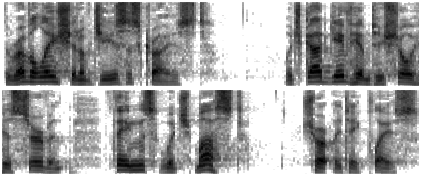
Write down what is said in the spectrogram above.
The revelation of Jesus Christ, which God gave him to show his servant things which must shortly take place.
